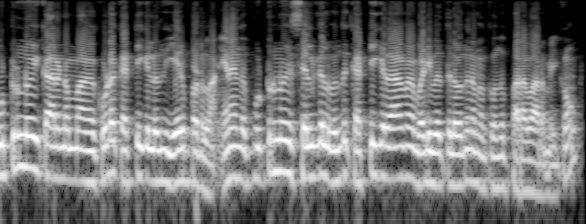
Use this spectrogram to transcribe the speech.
புற்றுநோய் காரணமாக கூட கட்டிகள் வந்து ஏற்படலாம். ஏன்னா இந்த புற்றுநோய் செல்கள் வந்து கட்டிகளான வடிவத்தில் வந்து நமக்கு வந்து பரவ ஆரம்பிக்கும்.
